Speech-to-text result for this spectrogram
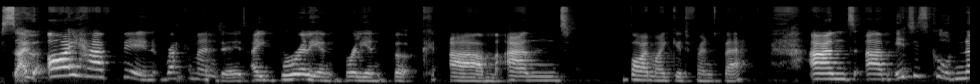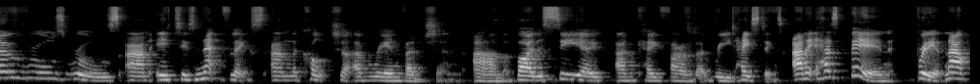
so I have been recommended a brilliant, brilliant book, um, and by my good friend Beth. And um, it is called No Rules Rules, and it is Netflix and the Culture of Reinvention um, by the CEO and co founder, Reed Hastings. And it has been brilliant. Now,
